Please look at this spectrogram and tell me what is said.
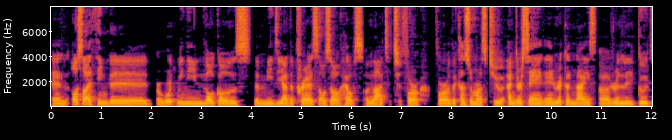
And also, I think the award-winning logos, the media, the press also helps a lot to, for for the consumers to understand and recognize a really good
